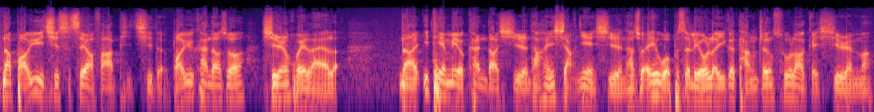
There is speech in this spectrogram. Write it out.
那宝玉其实是要发脾气的。宝玉看到说袭人回来了。那一天没有看到袭人，他很想念袭人。他说：“哎，我不是留了一个糖蒸酥酪给袭人吗？”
